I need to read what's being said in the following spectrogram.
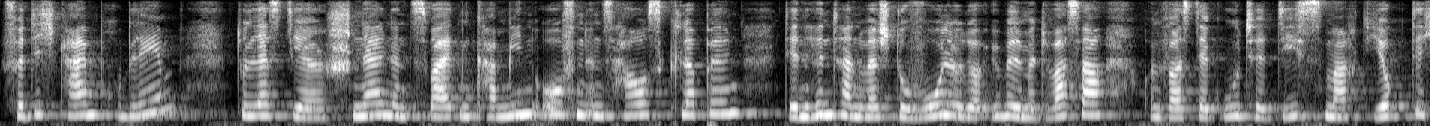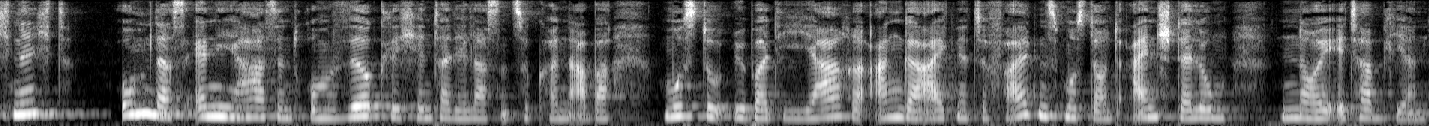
Für dich kein Problem. Du lässt dir schnell einen zweiten Kaminofen ins Haus klöppeln, den Hintern wäschst du wohl oder übel mit Wasser und was der Gute dies macht, juckt dich nicht. Um das NIH-Syndrom wirklich hinter dir lassen zu können, aber musst du über die Jahre angeeignete Verhaltensmuster und Einstellungen neu etablieren.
